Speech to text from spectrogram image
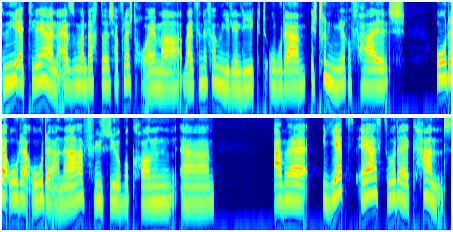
nie erklären. Also man dachte, ich habe vielleicht Rheuma, weil es in der Familie liegt oder ich trainiere falsch oder, oder, oder, ne, Physio bekommen. Äh, aber jetzt erst wurde erkannt,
